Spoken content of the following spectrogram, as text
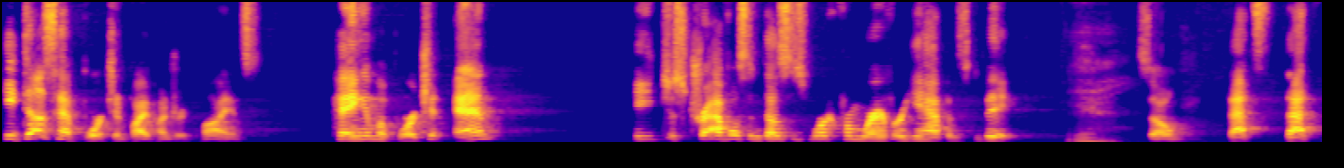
he does have Fortune 500 clients paying him a fortune, and he just travels and does his work from wherever he happens to be. Yeah. So that's that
